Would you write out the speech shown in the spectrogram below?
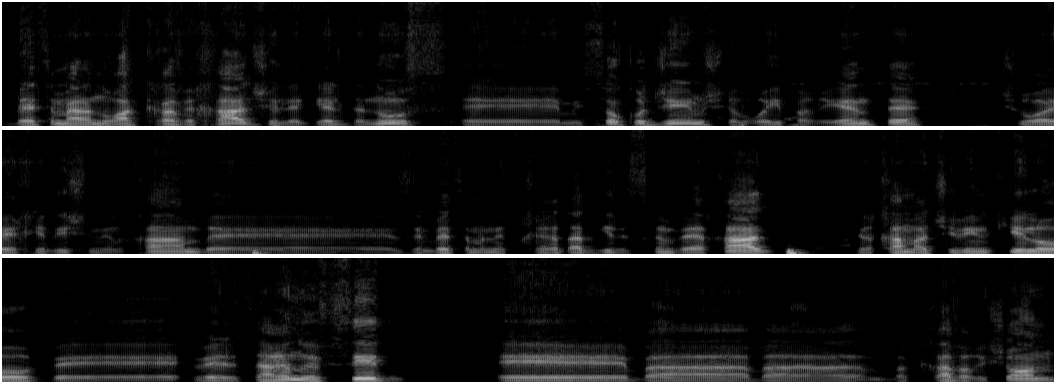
בעצם היה לנו רק קרב אחד של יגל דנוס אה, מסוקו ג'ים של רועי פריאנטה, שהוא היחידי שנלחם, זה בעצם הנבחרת עד גיל 21, נלחם עד 70 קילו ולצערנו הפסיד בקרב הראשון.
